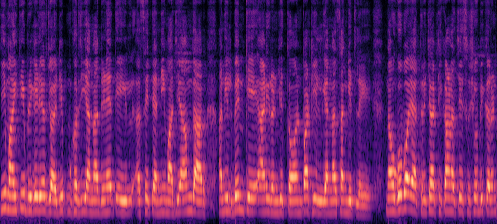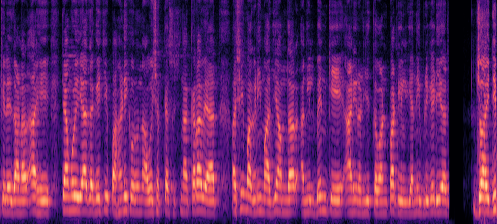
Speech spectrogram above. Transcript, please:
ही माहिती ब्रिगेडियर जयदीप मुखर्जी यांना देण्यात येईल असे त्यांनी माजी आमदार अनिल बेनके आणि रणजित चव्हाण पाटील यांना सांगितले. नवगोबा यात्रेच्या ठिकाणाचे सुशोभीकरण केले जाणार आहे त्यामुळे या जागेची पाहणी करून आवश्यक त्या सूचना कराव्यात अशी मागणी माजी आमदार अनिल बेनके आणि रणजित चव्हाण पाटील यांनी ब्रिगेडियर जयदीप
